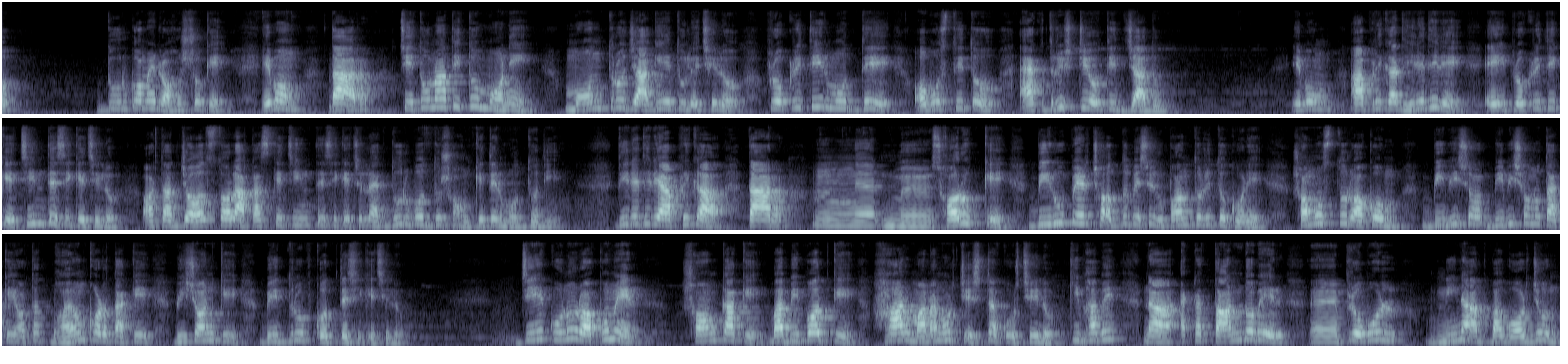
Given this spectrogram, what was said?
দুর্গমের রহস্যকে এবং তার চেতনাতীত মনে মন্ত্র জাগিয়ে তুলেছিল প্রকৃতির মধ্যে অবস্থিত এক দৃষ্টি অতীত জাদু। এবং আফ্রিকা ধীরে ধীরে এই প্রকৃতিকে চিনতে শিখেছিল, অর্থাৎ জলস্থল আকাশকে চিনতে শিখেছিল এক দুর্বোধ্য সংকেতের মধ্য দিয়ে। ধীরে ধীরে আফ্রিকা তার স্বরূপকে বিরূপের ছদ্মবেশে রূপান্তরিত করে সমস্ত রকম বিভীষ, বিভীষণতাকে অর্থাৎ ভয়ঙ্করতাকে ভীষণকে বিদ্রুপ করতে শিখেছিল। যে কোনো রকমের শঙ্কাকে বা বিপদকে হার মানানোর চেষ্টা করছিল। কীভাবে? না, একটা তাণ্ডবের প্রবল নিনাদ বা গর্জন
